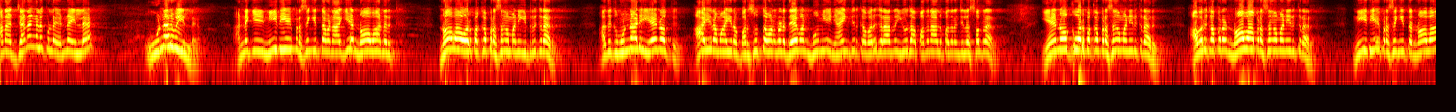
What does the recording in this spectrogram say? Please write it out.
ஆனால் ஜனங்களுக்குள்ள என்ன இல்லை? உணர்வு இல்லை. அன்னைக்கு நீதியை பிரசங்கித்தவனாகிய நோவான்னு இருக்கு. நோவா ஒரு பக்கம் பிரசங்கம் பண்ணிக்கிட்டு இருக்கிறார். அதுக்கு முன்னாடி ஏனோக்கு ஆயிரம் ஆயிரம் பரிசுத்தவன்களோட தேவன் பூமியை நியாயந்திருக்க வருகிறார்னு யூதா பதினாலு பதினஞ்சில் சொல்கிறார் ஏனோக்கு ஒரு பக்கம் பிரசங்கம் பண்ணியிருக்கிறாரு. அவருக்கு அப்புறம் நோவா பிரசங்கம் பண்ணியிருக்கிறார். நீதியை பிரசங்கித்த நோவா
